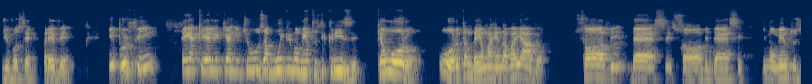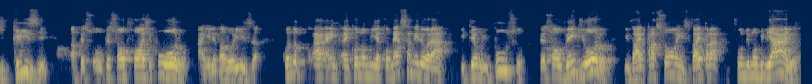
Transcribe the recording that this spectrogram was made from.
de você prever. E por fim, tem aquele que a gente usa muito em momentos de crise, que é o ouro. O ouro também é uma renda variável. Sobe, desce, sobe, desce. Em momentos de crise, pessoa, o pessoal foge para o ouro, aí ele valoriza. Quando a, a economia começa a melhorar e ter um impulso, o pessoal vende ouro e vai para ações, vai para fundo imobiliário,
